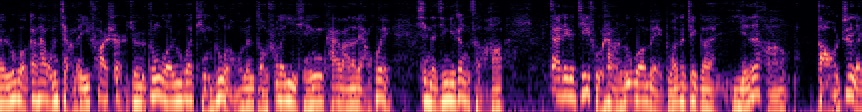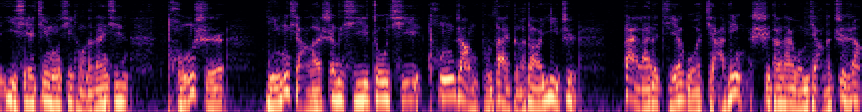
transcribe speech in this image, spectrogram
那如果刚才我们讲的一串事儿，就是中国如果挺住了，我们走出了疫情，开完了两会，新的经济政策哈，在这个基础上，如果美国的这个银行导致了一些金融系统的担心，同时影响了升息周期，通胀不再得到抑制。带来的结果，假定是刚才我们讲的滞胀，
